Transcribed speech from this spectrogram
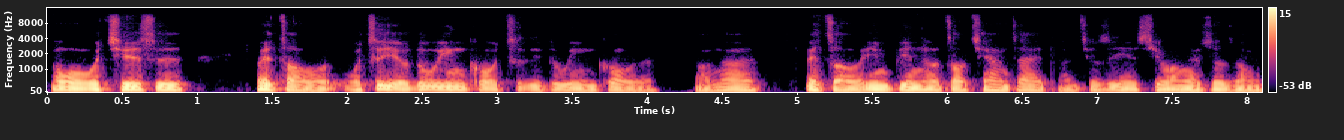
那我我其实会找我自己有录音过，自己录音过的啊，那会找迎宾或找其他人再谈，就是因为希望有这种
